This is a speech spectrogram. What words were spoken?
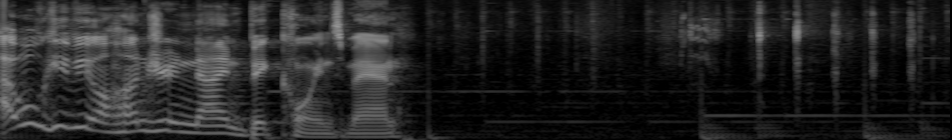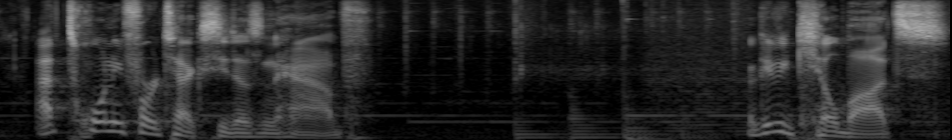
I will give you 109 bitcoins, man. I have 24 techs he doesn't have. I'll give you killbots.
